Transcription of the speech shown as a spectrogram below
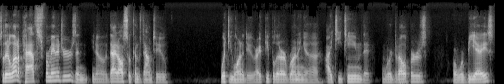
so there are a lot of paths for managers, and you know that also comes down to what do you want to do, right? People that are running a IT team that were developers or were BAs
